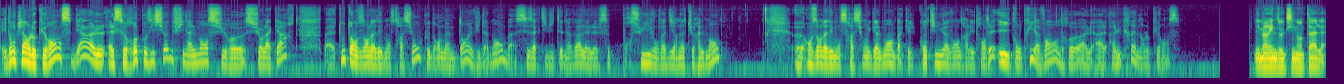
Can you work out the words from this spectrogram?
et donc là en l'occurrence, bien, elle, se repositionne finalement sur, euh, sur la carte, bah, tout en faisant la démonstration que dans le même temps, évidemment, bah, ses activités navales, elles se poursuivent, on va dire naturellement. Euh, en faisant la démonstration également bah, qu'elle continue à vendre à l'étranger, et y compris à vendre à, l'Ukraine en l'occurrence. Les marines occidentales,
